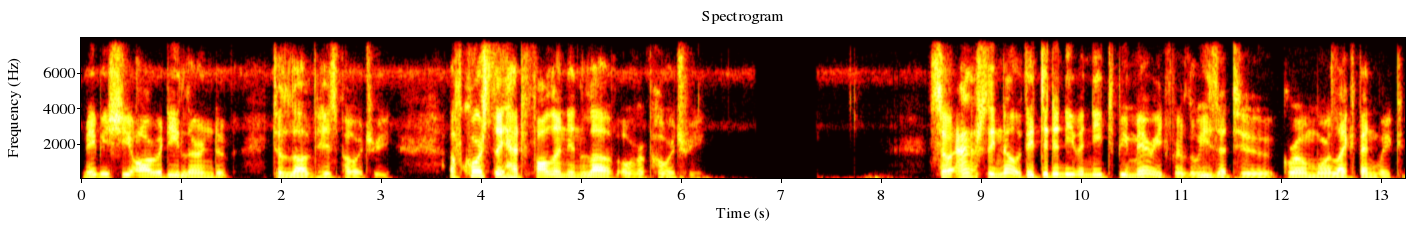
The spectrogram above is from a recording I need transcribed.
Maybe she already learned to love his poetry. Of course, they had fallen in love over poetry. So actually, no, they didn't even need to be married for Louisa to grow more like Benwick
